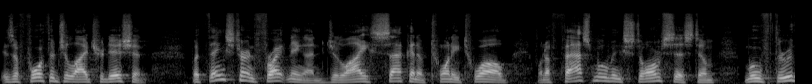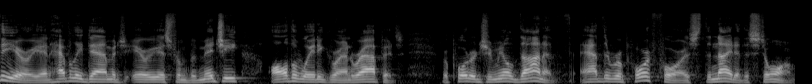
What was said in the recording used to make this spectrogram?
is a 4th of July tradition. But things turned frightening on July 2nd of 2012 when a fast-moving storm system moved through the area and heavily damaged areas from Bemidji all the way to Grand Rapids. Reporter Jamil Donath had the report for us the night of the storm.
